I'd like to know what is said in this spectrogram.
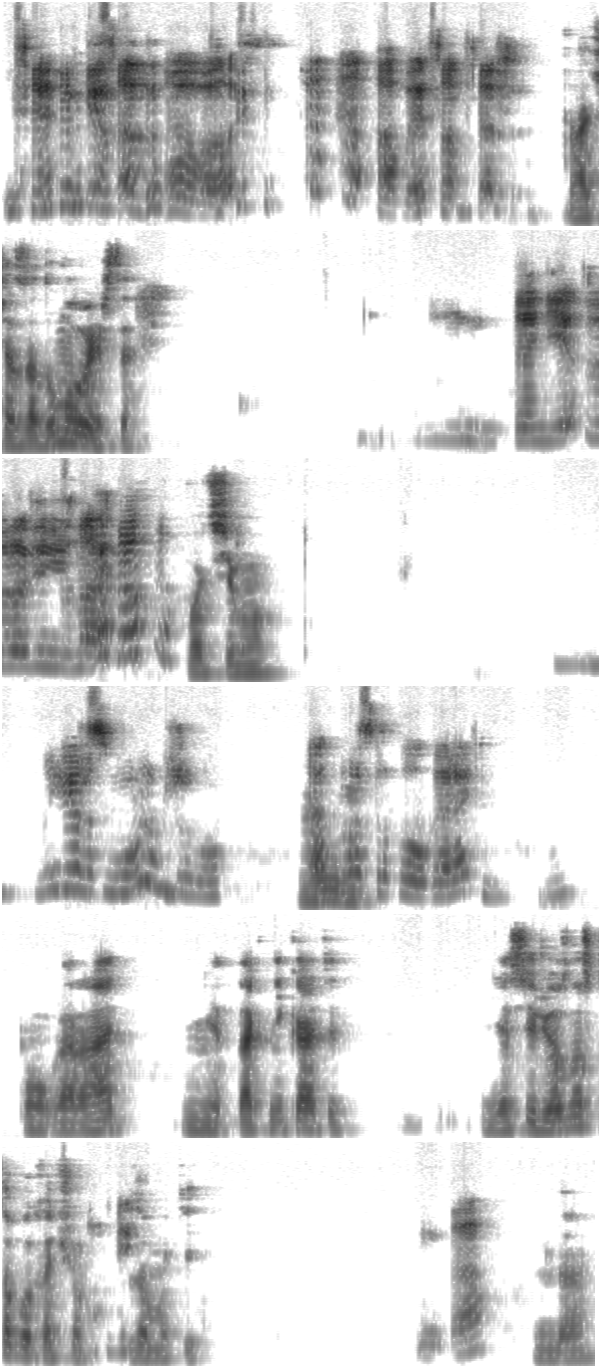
Не задумывалась об этом даже. А сейчас задумываешься? Да нет, вроде не знаю. Почему? Ну, я же с мужем живу. Ну, Так просто поугарать. поугарать? Нет, так не катит. Я серьезно с тобой хочу замутить. Да? Да.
